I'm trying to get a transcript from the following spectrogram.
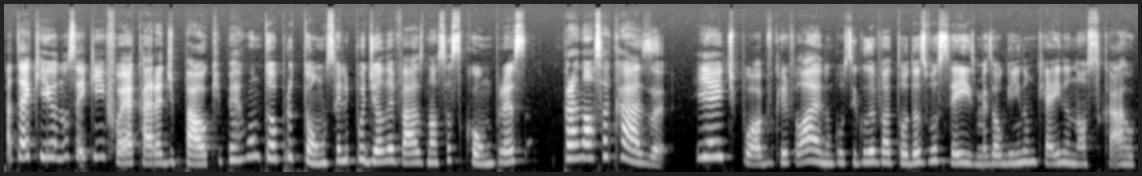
até que eu não sei quem foi a cara de pau que perguntou pro Tom se ele podia levar as nossas compras pra nossa casa. E aí, tipo, óbvio que ele falou: Ah, eu não consigo levar todas vocês, mas alguém não quer ir no nosso carro,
